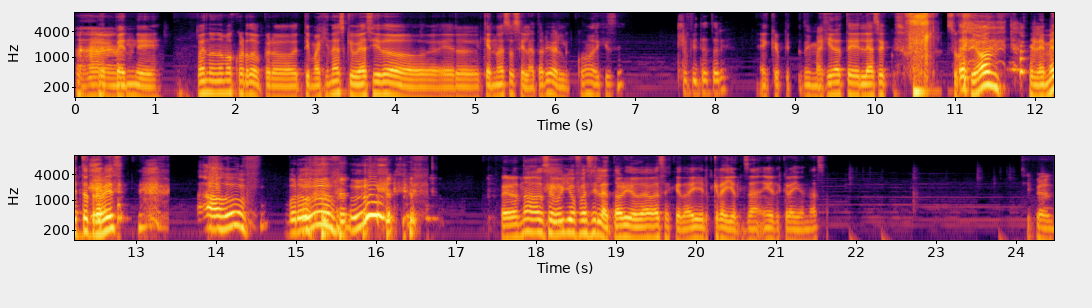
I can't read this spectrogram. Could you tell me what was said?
Ajá. depende. Bueno, no me acuerdo, pero ¿te imaginas que hubiera sido el que no es oscilatorio? El, ¿Cómo dijiste? Repitatorio. El que, imagínate, le hace succión, se le mete otra vez. Ah, uf, bro. Uf, uf. Pero no, según yo fue oscilatorio, nada más se quedó ahí el, crayonza- el crayonazo. Sí, pero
